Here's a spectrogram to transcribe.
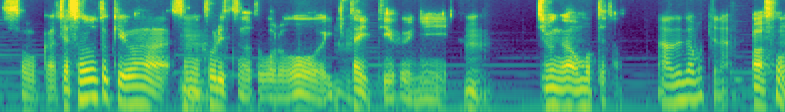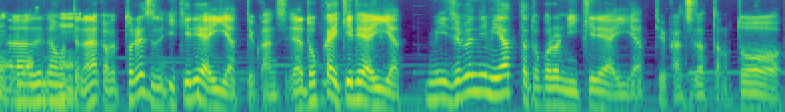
そうか。じゃあその時は、その都立のところを行きたいっていうふうにうん。自分が思ってたの、あ全然思ってない。あ、そうなんだ。あ全然思ってい。ない。なんか、とりあえず生きりゃいいやっていう感じ。いや、どっか生きりゃいいや。み自分に見合ったところに生きりゃいいやっていう感じだったのと、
